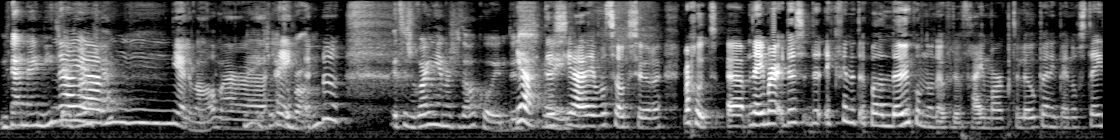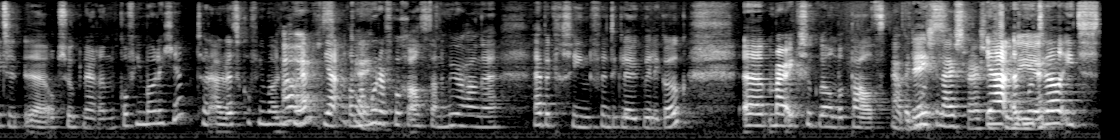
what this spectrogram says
Ja, nee, niet. Nou ja, mm, niet helemaal, maar... Nee, eh, is lekker. Het is oranje en er zit alcohol in. Dus, ja, dus ja, wat zou ik zeuren. Maar goed, eh, nee, maar dus de- ik vind het ook wel leuk om dan over de vrijmarkt te lopen. En ik ben nog steeds eh, op zoek naar een koffiemolentje. Zo'n ouderwets koffiemolentje. Oh? Ja, want mijn moeder vroeg altijd aan de muur hangen. Heb ik gezien, vind ik leuk, wil ik ook. Eh, maar ik zoek wel een bepaald... Nou, bij het deze moet- luisteraars Ja, het moet wel iets,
